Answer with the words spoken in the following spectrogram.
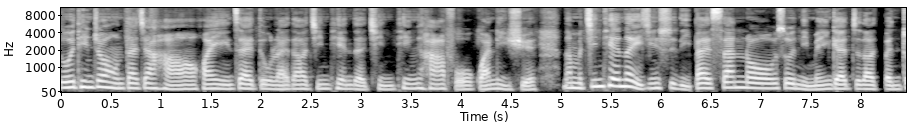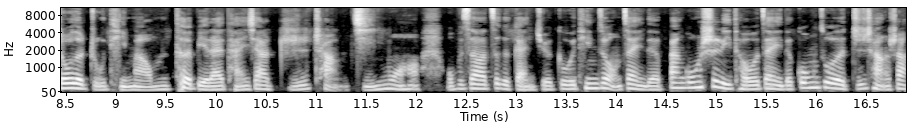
各位听众，大家好，欢迎再度来到今天的，请听哈佛管理学。那么今天呢，已经是礼拜三喽，所以你们应该知道本周的主题嘛。我们特别来谈一下职场寂寞哈。我不知道这个感觉，各位听众在你的办公室里头，在你的工作的职场上，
